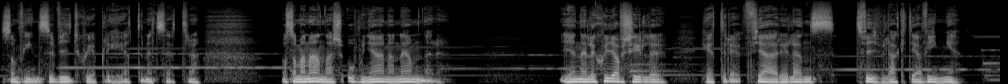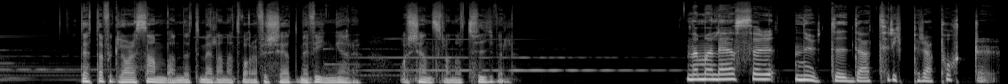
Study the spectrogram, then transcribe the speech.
som finns i vidskepligheten etc. och som man annars ogärna nämner. I en elegi av Schiller heter det fjärilens tvivelaktiga vinge. Detta förklarar sambandet mellan att vara försedd med vingar och känslan av tvivel. När man läser nutida tripprapporter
